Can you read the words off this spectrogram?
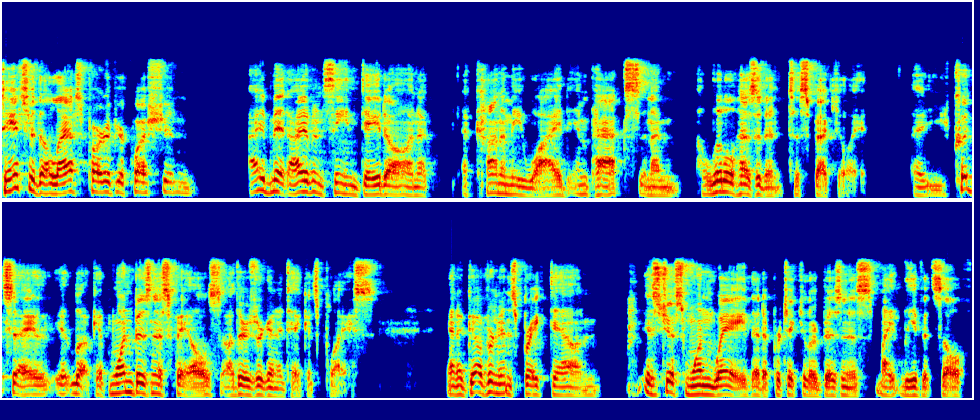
to answer the last part of your question, I admit I haven't seen data on economy wide impacts, and I'm a little hesitant to speculate. Uh, you could say, look, if one business fails, others are going to take its place. And a governance breakdown is just one way that a particular business might leave itself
